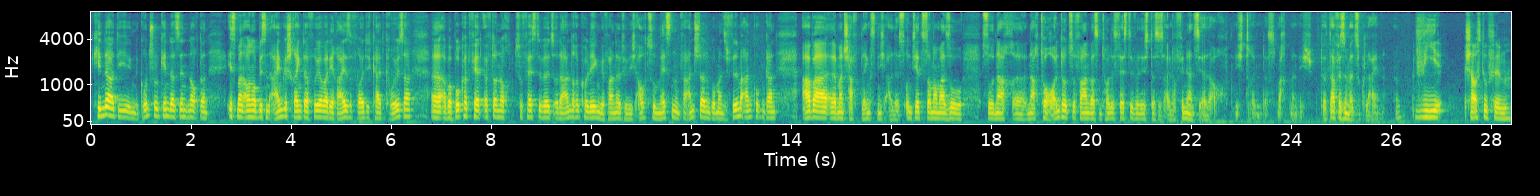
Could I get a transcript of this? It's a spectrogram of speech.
Kinder, die Grundschulkinder sind noch, dann ist man auch noch ein bisschen eingeschränkter. Früher war die Reisefreudigkeit größer, äh, aber Burkhardt fährt öfter noch zu Festivals oder andere Kollegen. Wir fahren natürlich auch zu Messen und Veranstaltungen, wo man sich Filme angucken kann, aber äh, man schafft längst nicht alles. Und jetzt, sagen wir mal, so, so nach, äh, nach Toronto zu fahren, was ein tolles Festival ist, das ist einfach finanziell auch nicht drin. Das macht man nicht. dafür sind wir zu klein. Ne? Wie schaust du Filme?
